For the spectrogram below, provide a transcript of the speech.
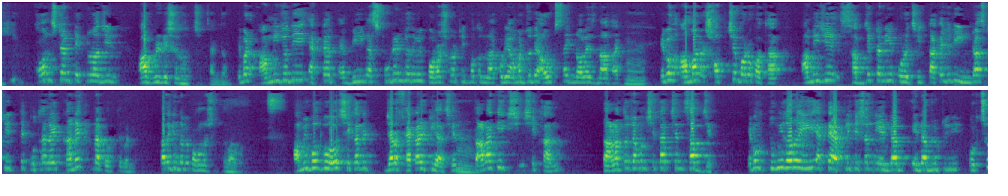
কনস্ট্যান্ট টেকনোলজির আপগ্রেডেশন হচ্ছে। একদম। এবার আমি যদি একটা বিইং আ স্টুডেন্ট যদি আমি পড়াশোনা ঠিক মতো না করি আমার যদি আউটসাইড নলেজ না থাকে এবং আমার সবচেয়ে বড় কথা আমি যে সাবজেক্টটা নিয়ে পড়েছি তাকে যদি ইন্ডাস্ট্রিতে কোথায় লাগে কানেক্ট না করতে পারি তাহলে কিন্তু আমি কখনো শিখতে পারব না। আমি বলব সেখানে যারা ফ্যাকাল্টি আছেন তারা কি শেখান? তারা তো যেমন শেখাচ্ছেন সাবজেক্ট এবং তুমি ধরো এই একটা অ্যাপ্লিকেশন নিয়ে এডাব্লিউটি করছ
